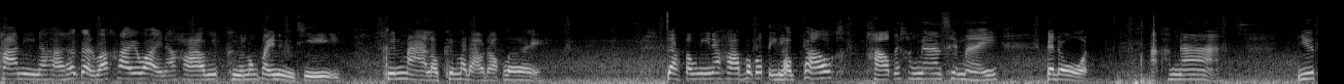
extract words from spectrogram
ท่านี้นะคะ ถ้าเกิดว่าใครไหวนะคะ วิดพื้นลงไปหนึ่งที ขึ้นมาเราขึ้นมาดาวด็อกเลย จากตรงนี้นะคะ ปกติเราก้าวเท้าไปข้างหน้าใช่ไหม กระโดดอะข้างหน้า ยืด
